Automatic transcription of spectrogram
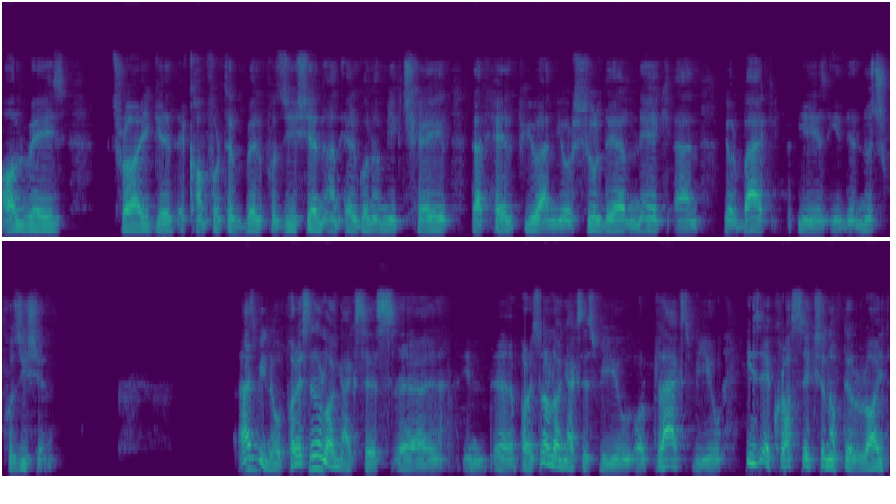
always try get a comfortable position and ergonomic chair that help you and your shoulder, neck, and your back is in the neutral position. As we know, parasternal long axis uh, in uh, parasternal long axis view or PLAX view is a cross section of the right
